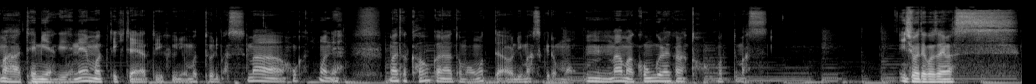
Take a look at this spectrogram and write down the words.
まあ手土産でね、持っていきたいなというふうに思っております。まあ他にもね、また買おうかなとも思っておりますけども、うん、まあまあこんぐらいかなと思ってます。以上でございます。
